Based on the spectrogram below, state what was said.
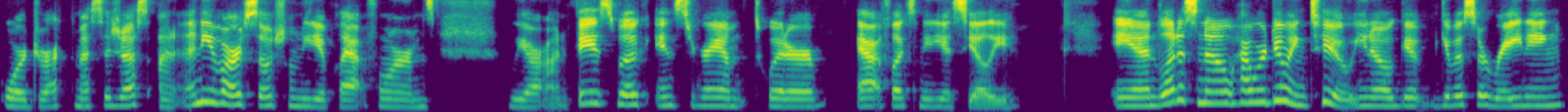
or direct message us on any of our social media platforms. We are on Facebook, Instagram, Twitter at Flex Media CLE. And let us know how we're doing too. You know, give give us a rating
